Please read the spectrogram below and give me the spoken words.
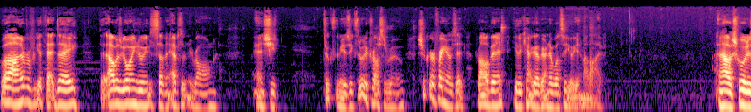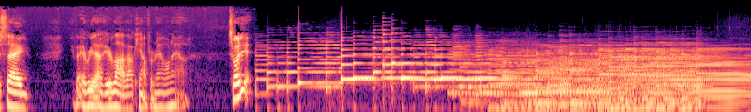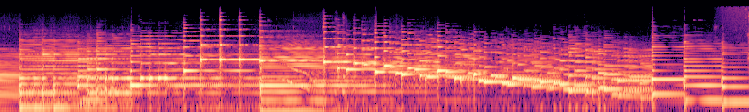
Well, I'll never forget that day that I was going doing something absolutely wrong, and she took the music, threw it across the room, shook her finger, and said, "Ronald Bennett, either can't go over here, and never will see you again in my life." And I was quoted saying, "If I ever get out here live, I'll count from now on out." So I did.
